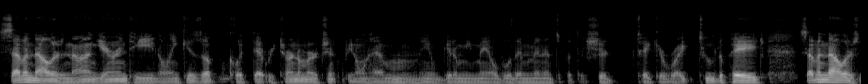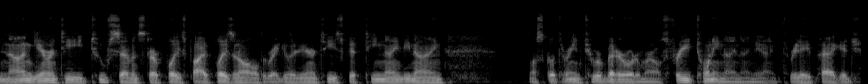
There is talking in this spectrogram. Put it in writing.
$7 non-guaranteed. The link is up. Click that return to merchant. If you don't have them, you'll get them emailed within minutes, but they should take you right to the page. $7 non-guaranteed. Two seven-star plays, five plays in all. The regular guarantees $15.99. Must go three and two or better. Order tomorrow's free. $29.99. Three-day package.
